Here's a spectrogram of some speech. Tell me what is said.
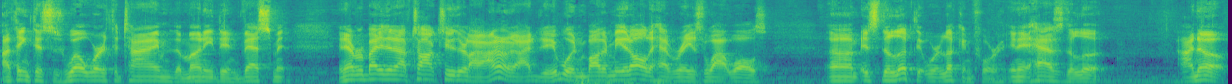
I think this is well worth the time, the money, the investment. And everybody that I've talked to, they're like, I don't know, I, it wouldn't bother me at all to have raised white walls. Um, it's the look that we're looking for, and it has the look. I know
